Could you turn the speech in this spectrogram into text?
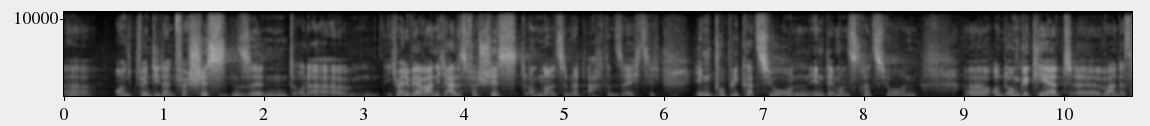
Äh, und wenn die dann Faschisten sind oder, ähm, ich meine, wer war nicht alles Faschist um 1968? In Publikationen, in Demonstrationen. Äh, und umgekehrt äh, waren das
